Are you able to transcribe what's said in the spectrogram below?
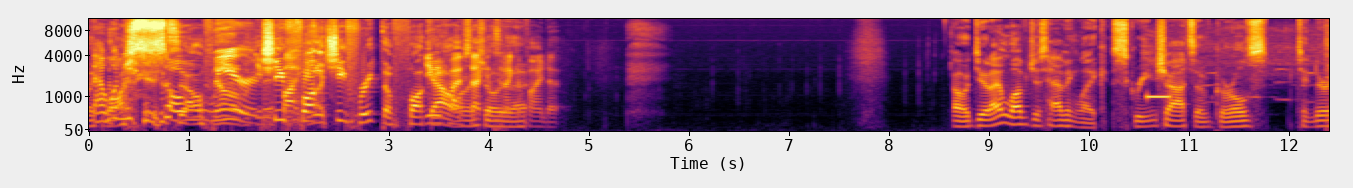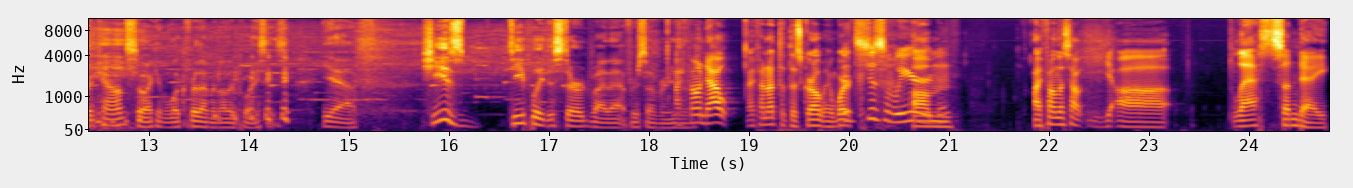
Like That one is washing so itself? No, weird. give me She Fi- fu- give me- she freaked the fuck Give me out five when I seconds showed and her I can that. find it. Oh, dude, I love just having like screenshots of girls' Tinder accounts so I can look for them in other places. yeah, she is deeply disturbed by that for some reason. I found out. I found out that this girl at my work. It's just weird. Um, I found this out y- uh, last Sunday.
